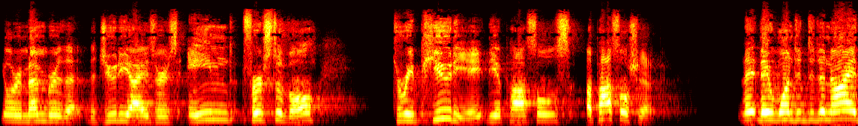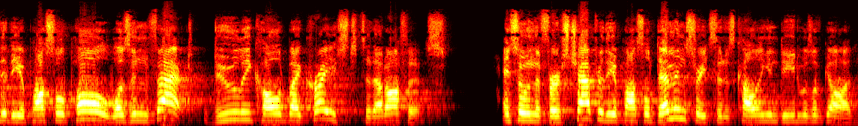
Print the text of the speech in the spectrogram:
you'll remember that the Judaizers aimed, first of all, to repudiate the apostles' apostleship. They, they wanted to deny that the Apostle Paul was, in fact, duly called by Christ to that office. And so in the first chapter, the apostle demonstrates that his calling indeed was of God.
